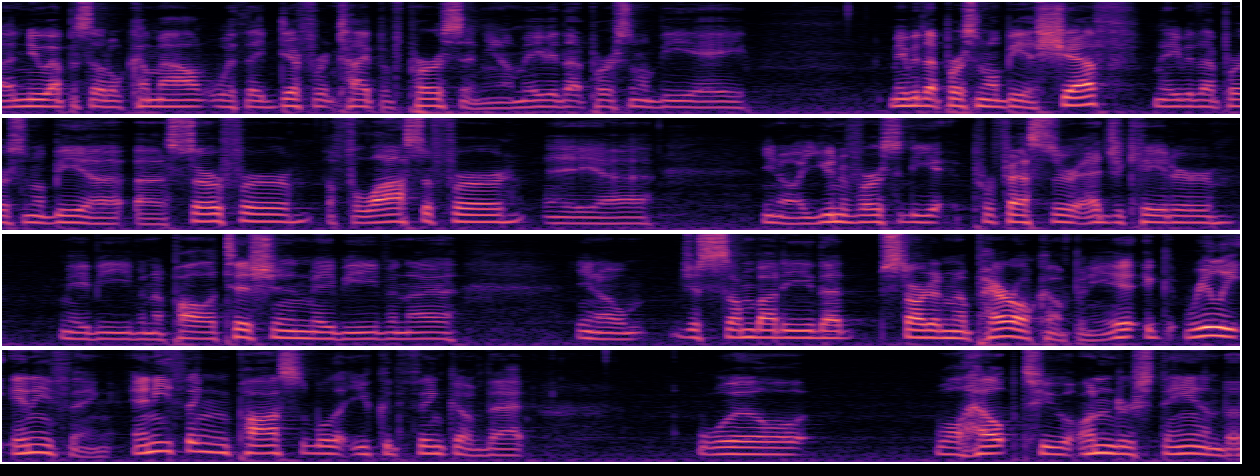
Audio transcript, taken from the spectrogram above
a new episode will come out with a different type of person. You know, maybe that person will be a maybe that person will be a chef. Maybe that person will be a, a surfer, a philosopher, a uh, you know a university professor, educator, maybe even a politician, maybe even a you know just somebody that started an apparel company. It, it, really anything, anything possible that you could think of that will will help to understand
